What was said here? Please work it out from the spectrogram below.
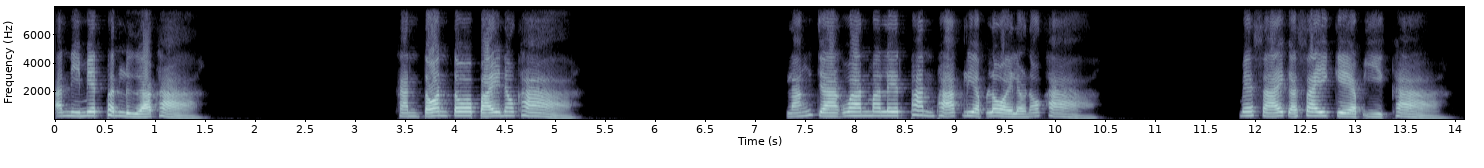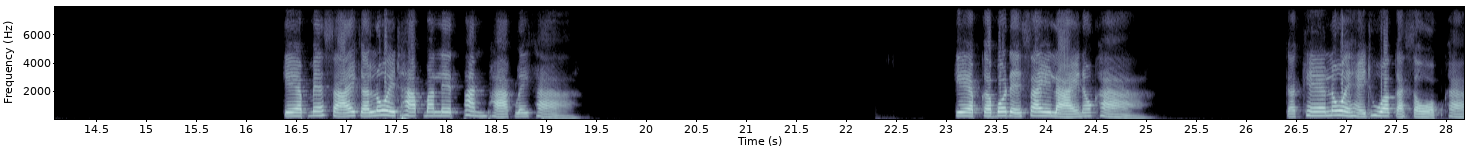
อันนี้เม็ดเพิ่นเหลือค่ะ ขั้นตอนต่อไปเนาะค่ะ หลังจากว่านเมล็ดพันธุ์ผักเรียบร้อยแล้วเนาะค่ะ แม่สายก็ใส่แกบอีกค่ะ แกบแม่สายก็โรยทับมเมล็ดพันธุ์ผักเลยค่ะ แกบก็บ่ได้ใส่หลายเนาะค่ะก็แค่โรยให้ทั่วกระสอบค่ะ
